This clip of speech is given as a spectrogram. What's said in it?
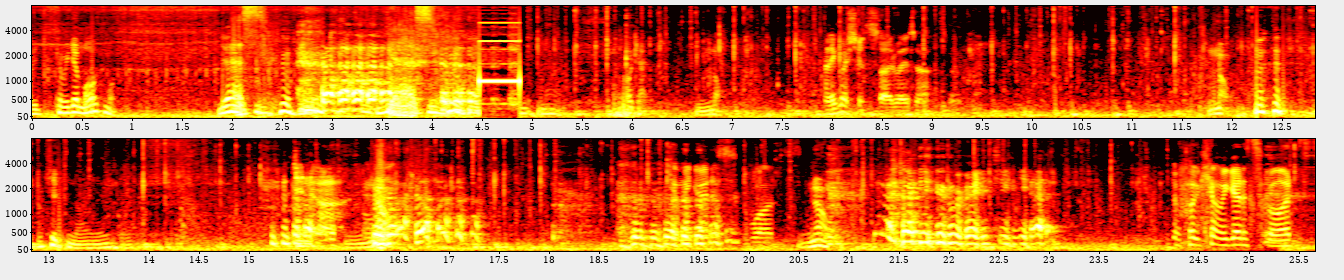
Dude, can we get more? Come on. Yes. yes. okay. No. I think my shit's sideways now. No. I keep denying it. Can we go to squads? No. Are you raging yet? Can we go to squads?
